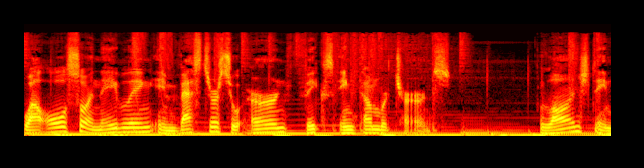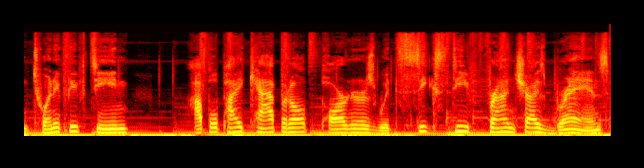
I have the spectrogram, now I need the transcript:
while also enabling investors to earn fixed income returns. Launched in 2015, Apple Pie Capital partners with 60 franchise brands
